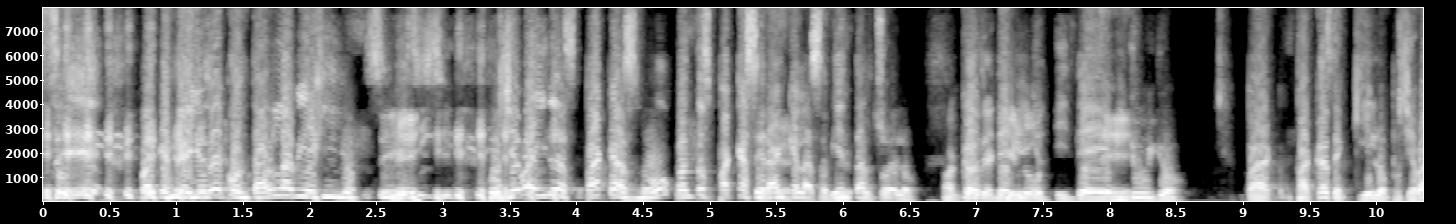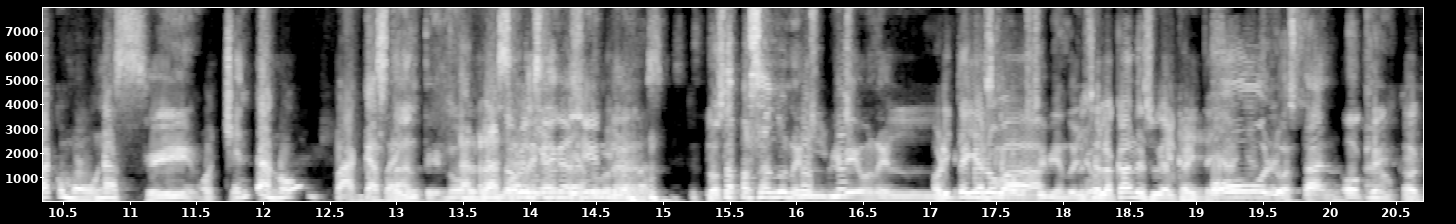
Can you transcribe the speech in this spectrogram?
Sí, para que me ayude a contarla, viejillo. Sí, sí, sí. Pues lleva ahí las pacas, ¿no? ¿Cuántas pacas serán que las avienta al suelo? Pacas de kilo. Y de Sí. yuyo. Pa- pacas de kilo. Pues lleva como unas sí. 80, ¿no? Pacas ahí. Bastante, ¿no? Al no, rato no que lo le caiga están viendo, Hacienda. ¿verdad? No está pasando en el No, no- video, en el. Ahorita ya lo no va. lo estoy viendo yo. se lo acaban de subir al carita. ya, Oh, ya, lo están. Ok, Ah, ok. ok.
